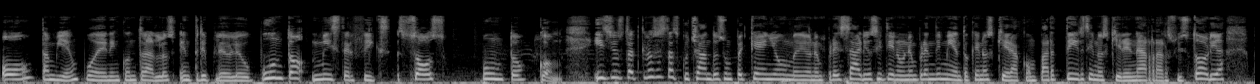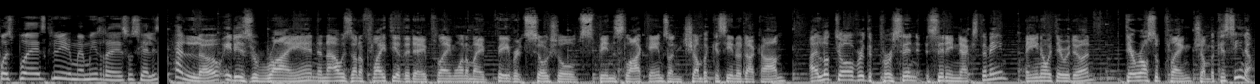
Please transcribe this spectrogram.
o también pueden encontrarlos en www.mrfixsos.com y si usted que nos está escuchando es un pequeño, un mediano empresario, si tiene un emprendimiento que nos quiera compartir, si nos quiere narrar su historia, pues puede escribirme a mis redes sociales. Hello, it is Ryan, and I was on a flight the other day playing one of my favorite social spin slot games on chumbacasino.com. I looked over the person sitting next to me, and you know what they were doing? They were also playing Chumba Casino.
